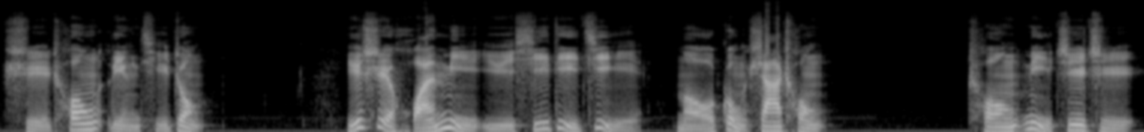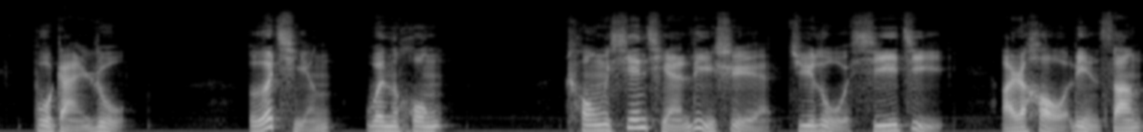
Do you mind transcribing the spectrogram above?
使冲领其众，于是桓密与西帝计谋共杀冲。冲密知之，不敢入。俄请温薨。冲先遣力士居录西祭，而后吝丧。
